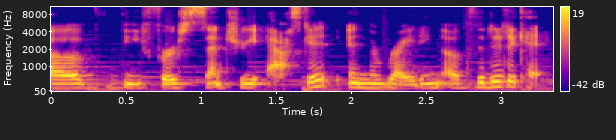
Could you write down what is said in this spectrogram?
of the first century ask it in the writing of the Didache.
